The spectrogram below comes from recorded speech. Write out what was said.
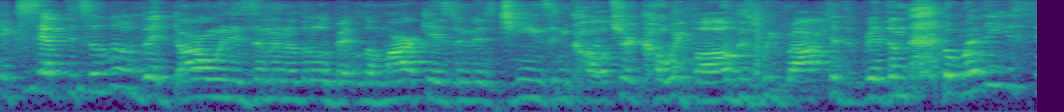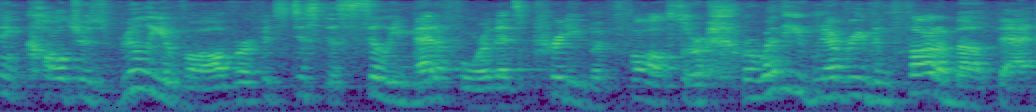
except it's a little bit Darwinism and a little bit Lamarckism as genes and culture co-evolve as we rock to the rhythm. But whether you think cultures really evolve, or if it's just a silly metaphor that's pretty but false, or, or whether you've never even thought about that,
